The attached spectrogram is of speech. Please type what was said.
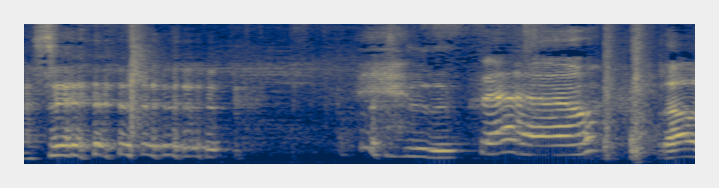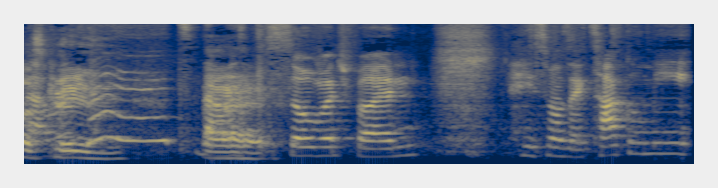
That's it. Let's do this. So That was that crazy. Was. That Alright. was so much fun. He smells like taco meat.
